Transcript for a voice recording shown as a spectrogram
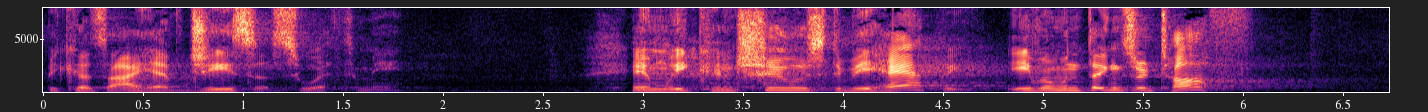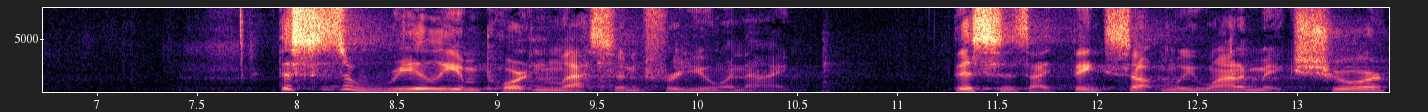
because I have Jesus with me. And we can choose to be happy even when things are tough. This is a really important lesson for you and I. This is, I think, something we want to make sure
